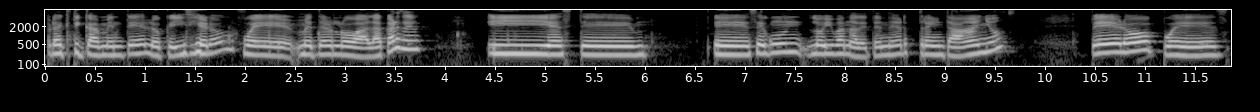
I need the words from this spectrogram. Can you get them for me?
prácticamente lo que hicieron fue meterlo a la cárcel. Y este, eh, según lo iban a detener 30 años, pero pues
